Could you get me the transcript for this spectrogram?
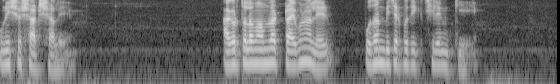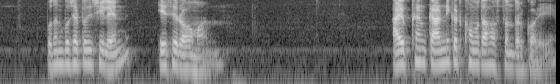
উনিশশো ষাট সালে। আগরতলা মামলার ট্রাইব্যুনালের প্রধান বিচারপতি ছিলেন কে? প্রধান বিচারপতি ছিলেন এস এ রহমান। আয়ুব খান কার নিকট ক্ষমতা হস্তান্তর করে?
